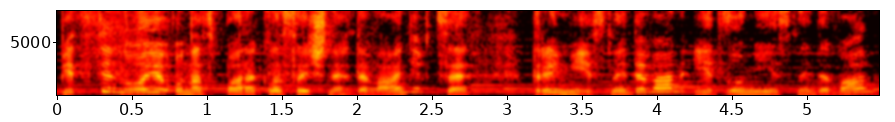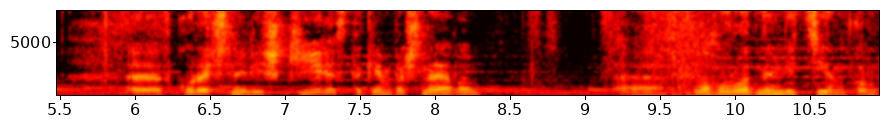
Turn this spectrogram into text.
Під стіною у нас пара класичних диванів. Це тримісний диван і двомісний диван е, в коричневій шкірі з таким вишневим е, благородним відтінком.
